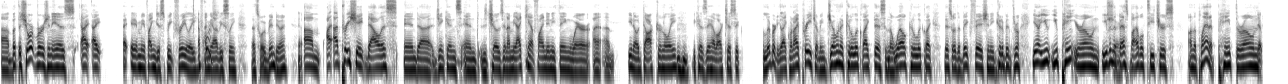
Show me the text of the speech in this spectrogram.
Uh, but the short version is, I, I, I I mean, if I can just speak freely, I mean, obviously that's what we've been doing. Um, I, I appreciate Dallas and uh, Jenkins and the Chosen. I mean, I can't find anything where, uh, um, you know, doctrinally Mm-hmm. because they have artistic liberty. Like when I preach, I mean, Jonah could have looked like this and the Mm-hmm. well could have looked like this or the big fish and he could have been thrown. You know, you, you paint your own, even the best Bible teachers on the planet paint their own Yep.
